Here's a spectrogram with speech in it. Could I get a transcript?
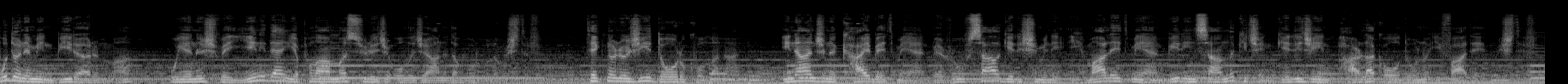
bu dönemin bir arınma, uyanış ve yeniden yapılanma süreci olacağını da vurgulamıştır. Teknolojiyi doğru kullanan, inancını kaybetmeyen ve ruhsal gelişimini ihmal etmeyen bir insanlık için geleceğin parlak olduğunu ifade etmiştir.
